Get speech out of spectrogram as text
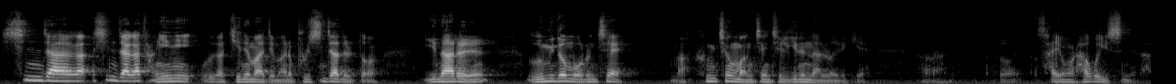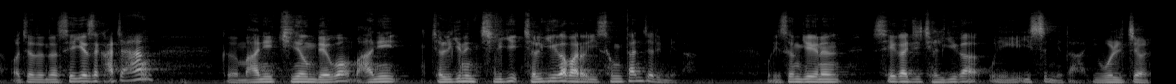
신자가 신자가 당연히 우리가 기념하지만 불신자들도 이 날을 의미도 모른 채 막 흥청망청 즐기는 날로 이렇게 어, 그 사용을 하고 있습니다. 어쨌든 세계에서 가장 그 많이 기념되고 많이 즐기는 절기, 절기가 바로 이 성탄절입니다. 우리 성경에는 세 가지 절기가 우리에게 있습니다. 6월절,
